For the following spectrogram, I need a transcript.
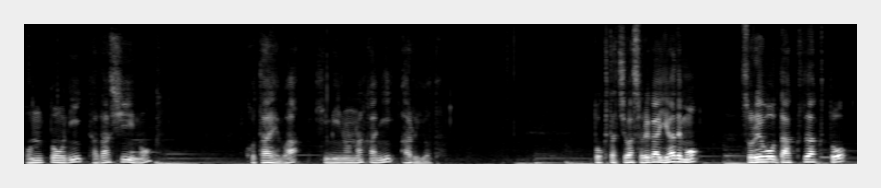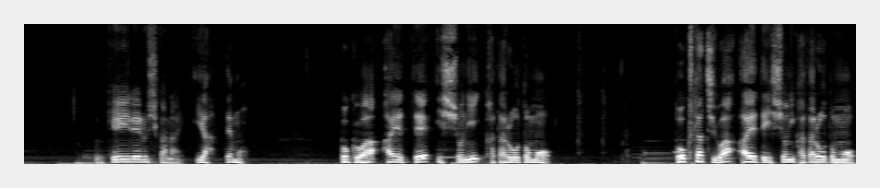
本当に正しいの？答えは君の中にあるよと。僕たちはそれが嫌でもそれをダクダクと受け入れるしかない。いやでも僕はあえて一緒に語ろうと思う。僕たちはあえて一緒に語ろうと思う。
